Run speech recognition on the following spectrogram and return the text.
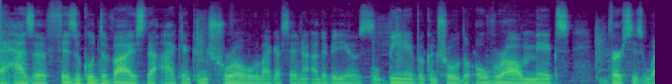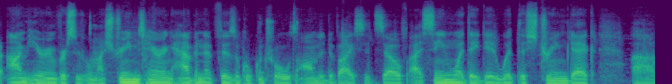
that has a physical device that I can control, like I've said in other videos, being able to control the overall mix versus what I'm hearing versus what my stream's hearing, having the physical controls on the device itself. I seen what they did with the Stream Deck uh,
